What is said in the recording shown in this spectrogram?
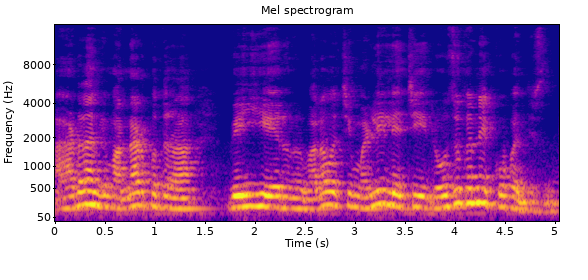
ఆడదానికి మర్నాడు పొద్దున వెయ్యి ఏరు బలం వచ్చి మళ్ళీ లేచి రోజు కన్నా ఎక్కువ పనిచేస్తుంది.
